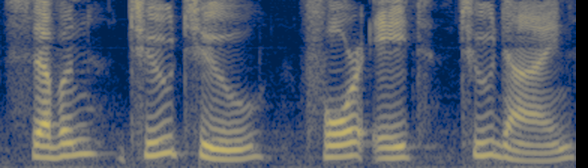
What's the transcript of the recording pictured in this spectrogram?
722 4829.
